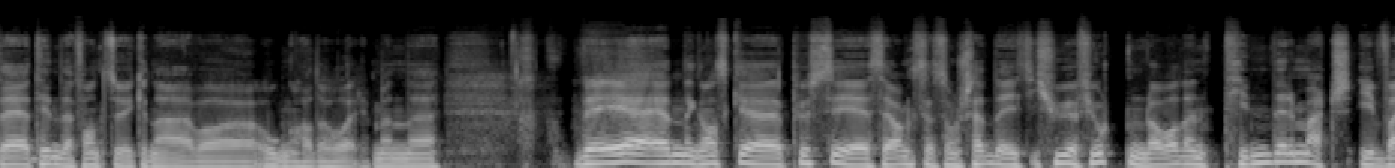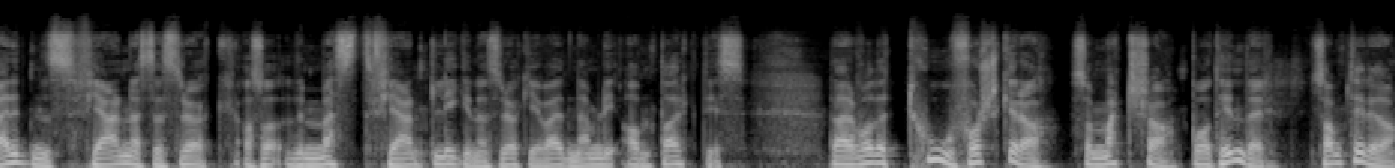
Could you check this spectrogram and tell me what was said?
Det Tinder fantes jo ikke da jeg var ung og hadde hår. Men eh, det er en ganske pussig seanse som skjedde i 2014. Da var det en Tinder-match i verdens fjerneste strøk. Altså det mest fjerntliggende strøket i verden, nemlig Antarktis. Der var det to forskere som matcha på Tinder samtidig. da.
